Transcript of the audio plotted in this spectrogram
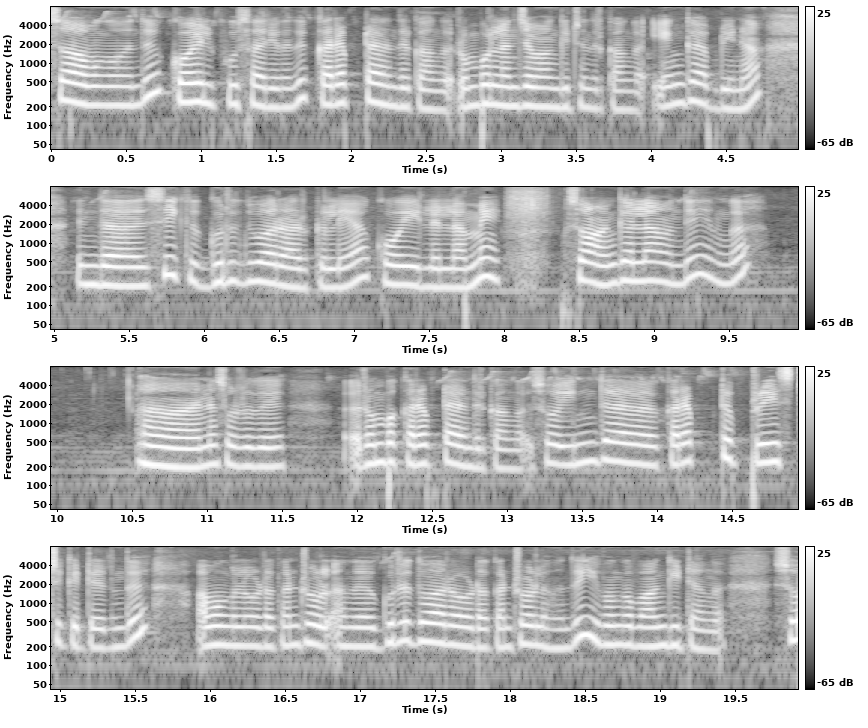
ஸோ அவங்க வந்து கோயில் பூசாரி வந்து கரெக்டாக இருந்திருக்காங்க. ரொம்ப லஞ்சம் வாங்கிட்டு இருந்திருக்காங்க. எங்கே அப்படின்னா இந்த சீக்கு குருத்வாரா இருக்கு இல்லையா கோயில் எல்லாமே. ஸோ அங்கெல்லாம் வந்து இவங்க என்ன சொல்கிறது ரொம்ப கரப்டாக இருந்திருக்காங்க. ஸோ இந்த கரப்ட் ப்ரீஸ்ட்டுக்கிட்ட இருந்து அவங்களோட கண்ட்ரோல் அந்த குருத்வாரோட கண்ட்ரோலை வந்து இவங்க வாங்கிட்டாங்க. ஸோ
